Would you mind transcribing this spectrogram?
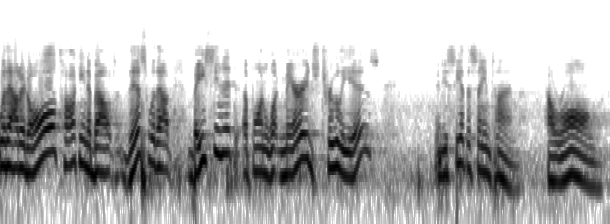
without at all talking about this, without basing it upon what marriage truly is. And you see at the same time how wrong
